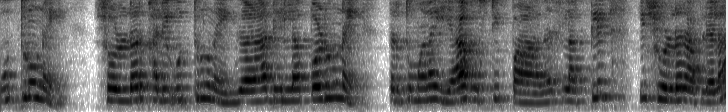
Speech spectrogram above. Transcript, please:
उतरू नये शोल्डर खाली उतरू नये गळा ढिल्ला पडू नये तर तुम्हाला या गोष्टी पाळाव्याच लागतील की शोल्डर आपल्याला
